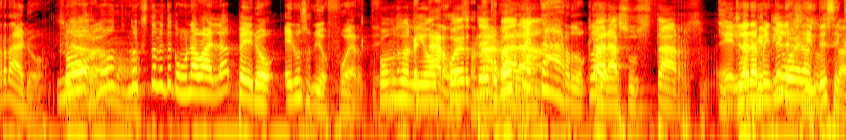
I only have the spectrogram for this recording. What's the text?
raro. No, Claro. no, no exactamente como una bala, pero era un sonido fuerte. Fue un Unos sonido petardos fuerte sonaron. Como un para, petardo, claro. para asustar. y El claramente objetivo la era gente se asustar.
